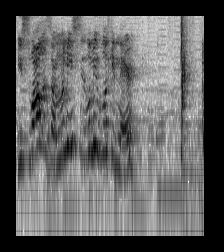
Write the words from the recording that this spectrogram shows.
You swallowed some. Let me see. Let me look in there.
